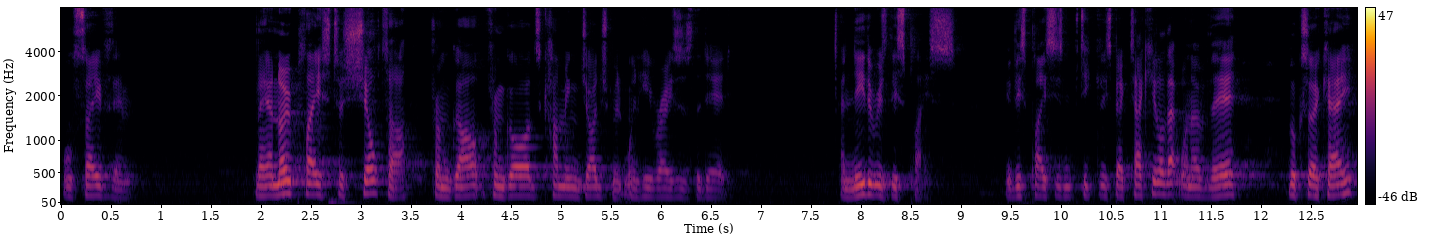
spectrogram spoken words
will save them. They are no place to shelter from, God, from God's coming judgment when He raises the dead. And neither is this place. This place isn't particularly spectacular. That one over there looks okay.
